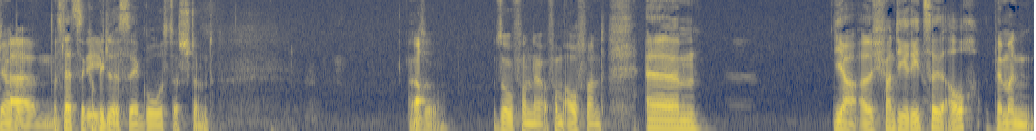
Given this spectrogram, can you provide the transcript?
Ja, ähm, das letzte deswegen. Kapitel ist sehr groß, das stimmt. Also ja. so von der, vom Aufwand. Ähm, ja, also ich fand die Rätsel auch, wenn man,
